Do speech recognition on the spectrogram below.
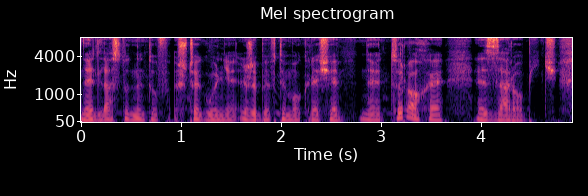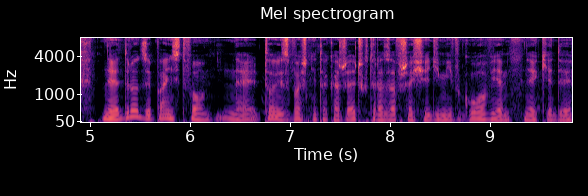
e, dla studentów, szczególnie, żeby w tym okresie e, trochę zarobić. Drodzy Państwo, to jest właśnie taka rzecz, która zawsze siedzi mi w głowie, kiedy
